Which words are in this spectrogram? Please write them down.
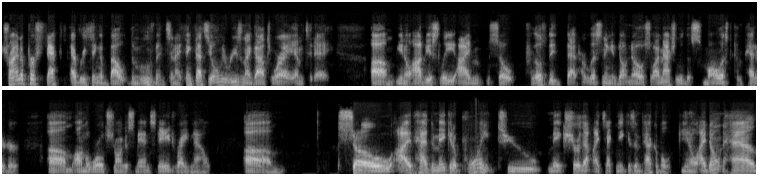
trying to perfect everything about the movements. And I think that's the only reason I got to where I am today. Um, you know, obviously I'm so for those that are listening and don't know, so I'm actually the smallest competitor um, on the world's strongest man stage right now. Um, so I've had to make it a point to make sure that my technique is impeccable. You know, I don't have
